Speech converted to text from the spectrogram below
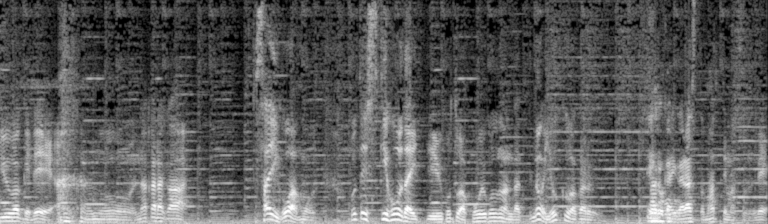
い。うわけであのなかなか最後はもう本当に好き放題っていうことはこういうことなんだっていうのがよくわかる展開がラスト待ってますんで。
